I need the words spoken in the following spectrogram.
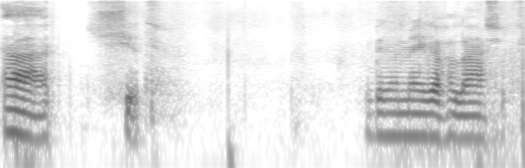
Ah, shit. Ik ben er mega gelazerd.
